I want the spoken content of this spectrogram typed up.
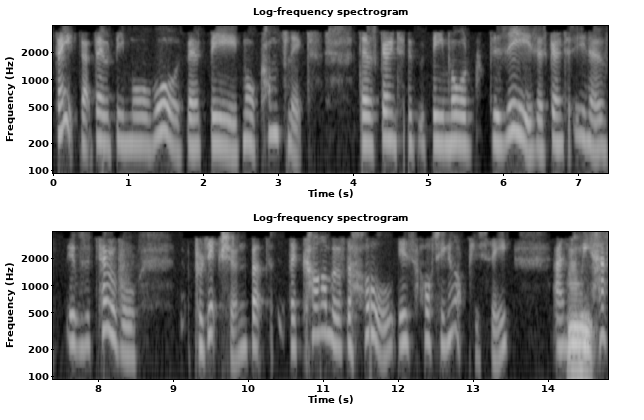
state that there would be more wars, there would be more conflict, there's going to be more disease, there's going to, you know, it was a terrible prediction, but the karma of the whole is hotting up, you see. And we Mm, have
